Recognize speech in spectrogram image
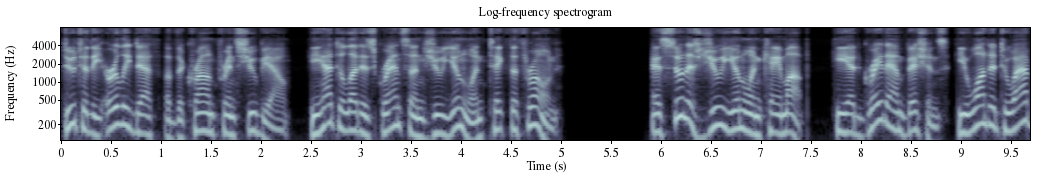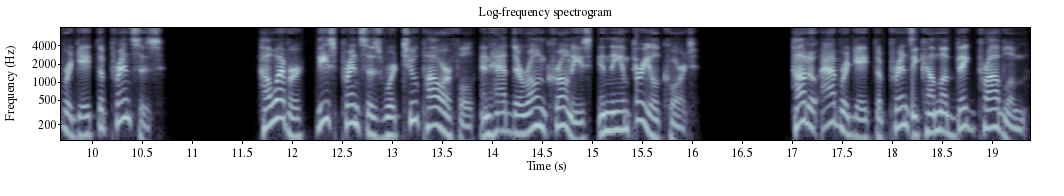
due to the early death of the crown prince Biao he had to let his grandson Zhu Yunwen take the throne. As soon as Zhu Yunwen came up, he had great ambitions, he wanted to abrogate the princes. However, these princes were too powerful and had their own cronies in the imperial court. How to abrogate the prince become a big problem.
